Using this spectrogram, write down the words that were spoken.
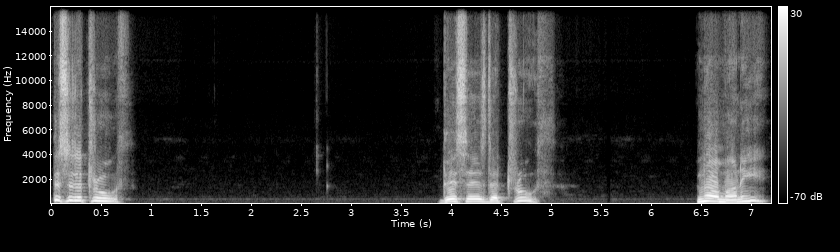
This is the truth. This is the truth. No money.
